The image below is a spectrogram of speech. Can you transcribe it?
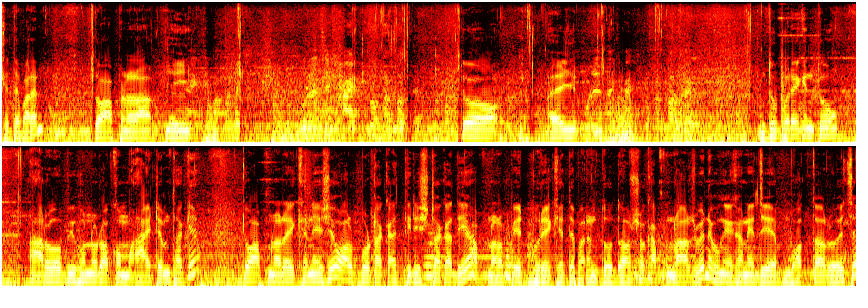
খেতে পারেন। তো আপনারা এই তো এই দুপুরে কিন্তু আরও বিভিন্ন রকম আইটেম থাকে। তো আপনারা এখানে এসে অল্প টাকায়, তিরিশ টাকা দিয়ে আপনারা পেট ভরে খেতে পারেন। তো দর্শক, আপনারা আসবেন এবং এখানে যে ভত্তা রয়েছে,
